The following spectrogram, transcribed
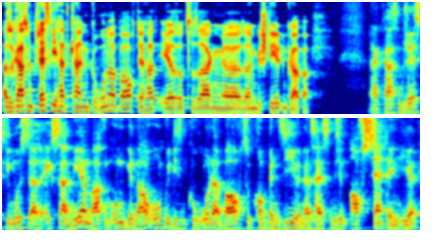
Also Carsten Chesky hat keinen Corona-Bauch, der hat eher sozusagen äh, seinen gestählten Körper. Ja, Carsten Jeski musste also extra mehr machen, um genau irgendwie diesen Corona-Bauch zu kompensieren. Das heißt ein bisschen Offsetting hier,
